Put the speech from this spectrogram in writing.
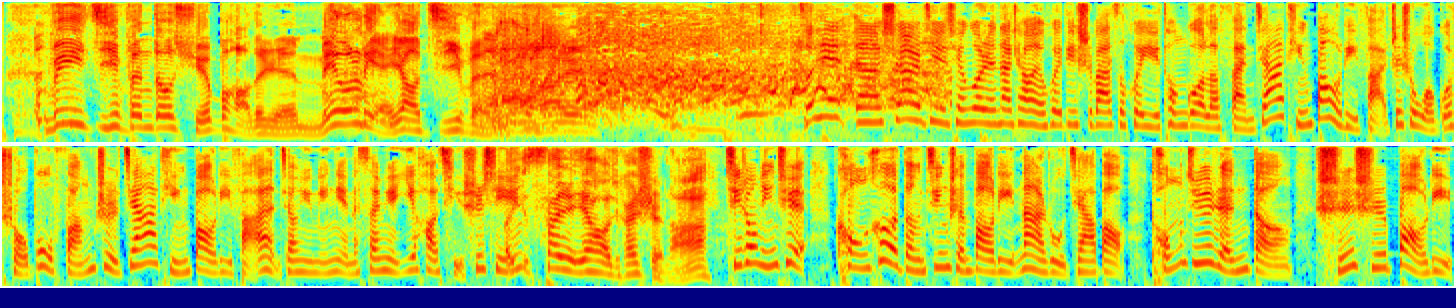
微积分都学不好的人，没有脸要积分。哎呀昨天，呃，十二届全国人大常委会第十八次会议通过了《反家庭暴力法》，这是我国首部防治家庭暴力法案，将于明年的三月一号起施行。哎，三月一号就开始了啊。其中明确，恐吓等精神暴力纳入家暴，同居人等实施暴力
